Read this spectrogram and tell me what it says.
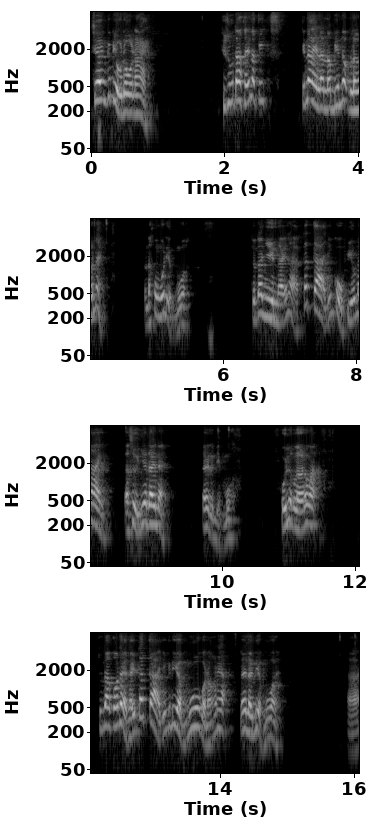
trên cái biểu đồ này thì chúng ta thấy là cái cái này là nó biến động lớn này, nó không có điểm mua. Chúng ta nhìn thấy là tất cả những cổ phiếu này, giả sử như đây này đây là điểm mua. Khối lượng lớn không ạ? Chúng ta có thể thấy tất cả những cái điểm mua của nó đấy ạ. Đây là điểm mua này. Đấy.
